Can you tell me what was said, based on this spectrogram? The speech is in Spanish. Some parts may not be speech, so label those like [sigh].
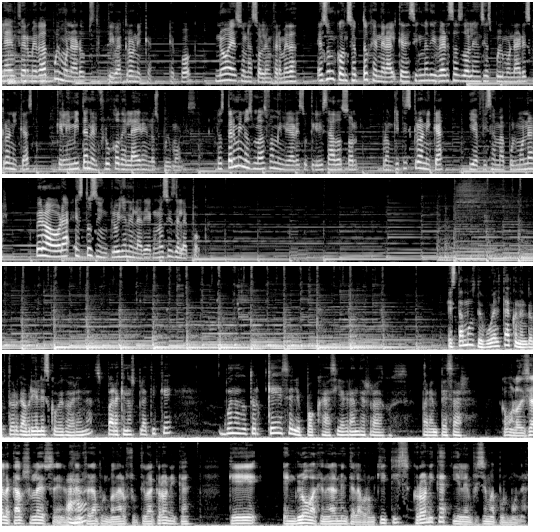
la enfermedad pulmonar obstructiva crónica, EPOC, no es una sola enfermedad. Es un concepto general que designa diversas dolencias pulmonares crónicas que limitan el flujo del aire en los pulmones. Los términos más familiares utilizados son bronquitis crónica y efisema pulmonar, pero ahora estos se incluyen en la diagnosis de la EPOC. Estamos de vuelta con el doctor Gabriel Escobedo Arenas para que nos platique, bueno doctor, ¿qué es el EPOC así a grandes rasgos? Para empezar. Como lo decía la cápsula, es eh, una enfermedad pulmonar obstructiva crónica que engloba generalmente la bronquitis crónica y el enfisema pulmonar.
